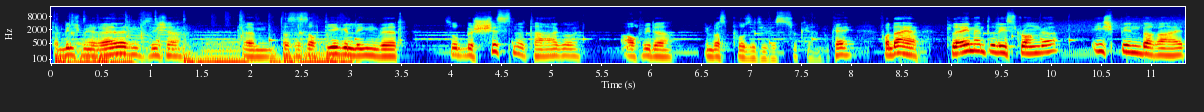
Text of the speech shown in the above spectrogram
dann bin ich mir relativ sicher, ähm, dass es auch dir gelingen wird, so beschissene Tage auch wieder in was Positives zu kehren. Okay? Von daher, play mentally stronger. Ich bin bereit,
